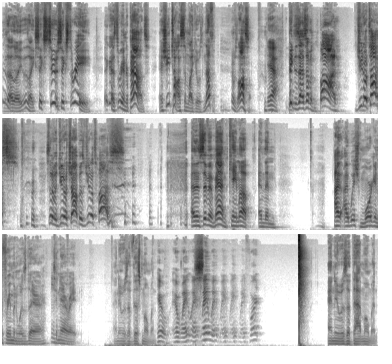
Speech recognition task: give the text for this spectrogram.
This is like this is like six two, six three. That guy's three hundred pounds, and she tossed him like it was nothing. It was awesome. Yeah. Picked his ass up and bah, judo toss. Instead of a judo chop, it was judo toss. And then Steven McMahon came up, and then I, I wish Morgan Freeman was there to mm-hmm. narrate, and it was at this moment, Here, here, wait, wait, wait, wait, wait, wait, wait for it. and it was at that moment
